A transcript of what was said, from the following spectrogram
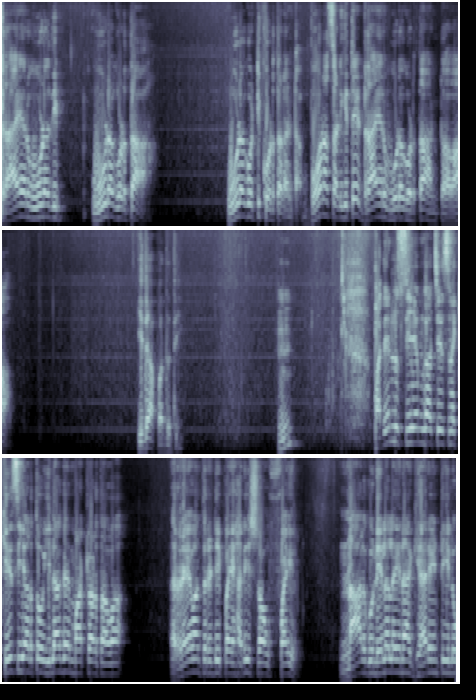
డ్రాయర్ ఊడది ఊడగొడతా ఊడగొట్టి కొడతాడంట. బోనస్ అడిగితే డ్రాయర్ ఊడగొడతా అంటావా? ఇదే ఆ పద్ధతి. పదేళ్ళు సీఎంగా చేసిన కేసీఆర్తో ఇలాగే మాట్లాడతావా? రేవంత్ రెడ్డిపై హరీష్ రావు ఫైర్. నాలుగు నెలలైన గ్యారెంటీలు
